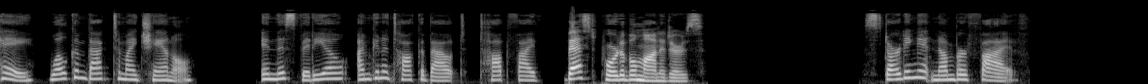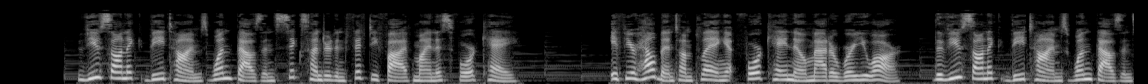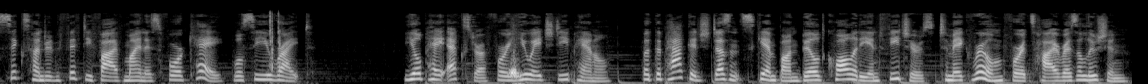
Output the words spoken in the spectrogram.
Hey, welcome back to my channel. In this video, I'm gonna talk about top 5 Best portable monitors. starting at number 5. ViewSonic V times 1655-4K. If you're hellbent on playing at 4K no matter where you are, the ViewSonic V times 1655-4K will see you right. You'll pay extra for a UHD panel, but the package doesn't skimp on build quality and features to make room for its high resolution.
